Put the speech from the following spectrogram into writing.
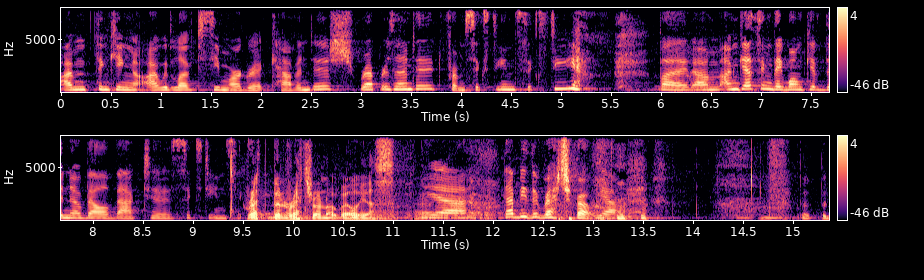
I'm thinking I would love to see Margaret Cavendish represented from 1660. but um, I'm guessing they won't give the Nobel back to 1660. Ret- the retro Nobel, yes. yeah, that'd be the retro, yeah. But, but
